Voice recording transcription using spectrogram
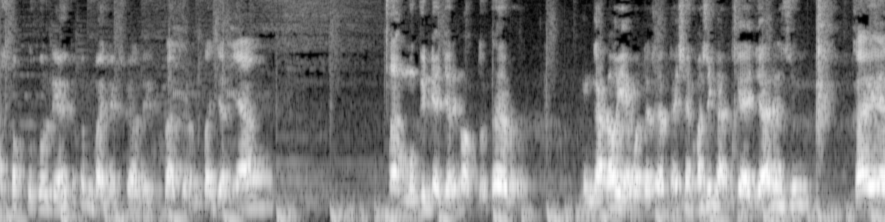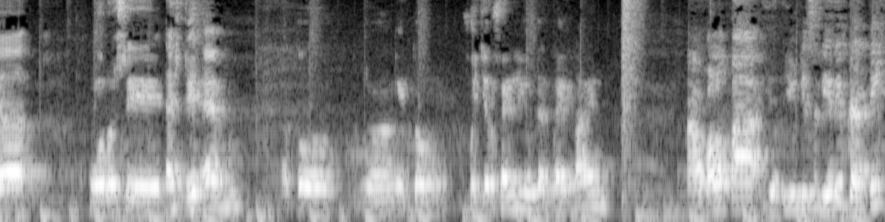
pas waktu kuliah itu kan banyak sekali pelajaran-pelajaran yang nah, mungkin diajarin waktu eh, nggak tahu ya pada saat SMA sih nggak diajarin sih kayak ngurusi SDM atau ngitung future value dan lain-lain. Nah, kalau Pak Yu- Yudi sendiri berarti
